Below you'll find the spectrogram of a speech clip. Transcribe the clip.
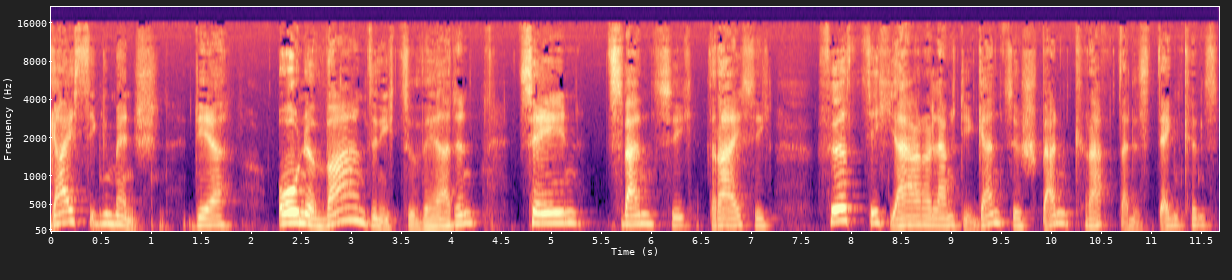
geistigen Menschen, der ohne wahnsinnig zu werden, zehn, zwanzig, dreißig, vierzig Jahre lang die ganze Spannkraft seines Denkens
